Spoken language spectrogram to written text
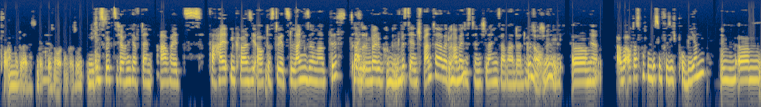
Trocknung oder was in der Größenordnung. Also nichts. Und es wirkt sich auch nicht auf dein Arbeitsverhalten quasi auf, dass du jetzt langsamer bist. Nein. Also weil du, mhm. du bist ja entspannter, aber du mhm. arbeitest ja nicht langsamer dadurch. Genau, nee. Ähm, ja. Aber auch das muss man ein bisschen für sich probieren. Mhm. Ähm,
